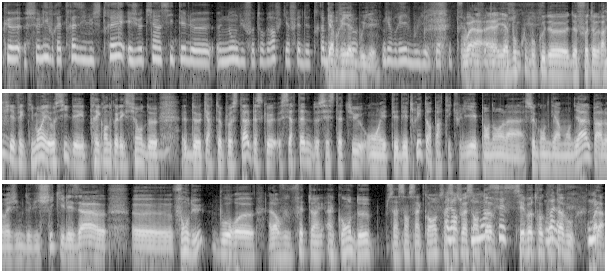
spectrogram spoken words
que ce livre est très illustré et je tiens à citer le nom du photographe qui a fait de très Gabriel Bouillet. Gabriel Bouillet qui a fait de très Voilà, euh, il y a beaucoup beaucoup de, de photographies mm. effectivement et aussi des très grandes collections de de cartes postales parce que certaines de ces statues ont été détruites en particulier pendant la Seconde Guerre mondiale par le régime de Vichy qui les a euh, euh fondues pour euh, alors vous faites un, un compte de 550, 560 œuvres, c'est votre compte à vous. Voilà.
